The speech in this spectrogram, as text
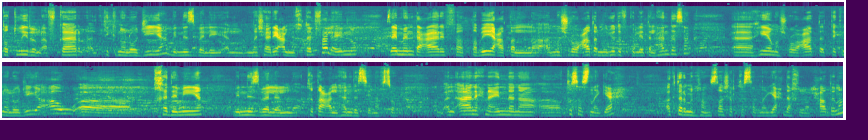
تطوير الأفكار التكنولوجية بالنسبة للمشاريع المختلفة لأنه زي ما أنت عارف طبيعة المشروعات الموجودة في كلية الهندسة هي مشروعات تكنولوجية أو خدمية بالنسبة للقطاع الهندسي نفسه. الآن إحنا عندنا قصص نجاح. أكثر من 15 قصة نجاح داخل الحاضنة.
